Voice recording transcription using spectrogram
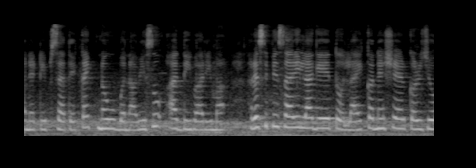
અને ટિપ્સ સાથે કંઈક નવું બનાવીશું આ દિવાળીમાં. રેસીપી સારી લાગે તો લાઇક અને શેર કરજો.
